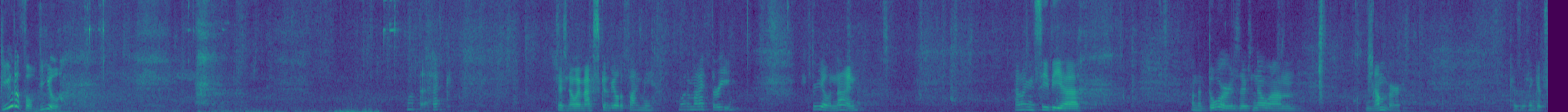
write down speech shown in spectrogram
Beautiful view. What the heck? There's no way Max is gonna be able to find me. What am I? Three. 309. I don't even see the uh, on the doors. There's no um number because I think it's.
